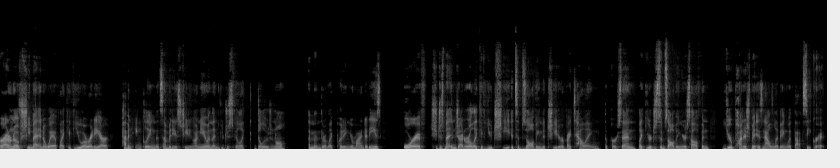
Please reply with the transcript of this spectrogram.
or I don't know if she meant in a way of like if you already are have an inkling that somebody is cheating on you and then you just feel like delusional and then they're like putting your mind at ease or if she just meant in general like if you cheat it's absolving the cheater by telling the person like you're just absolving yourself and your punishment is now living with that secret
